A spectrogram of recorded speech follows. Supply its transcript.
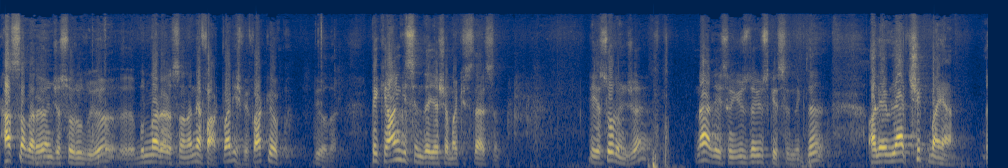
hastalara önce soruluyor. e, Bunlar arasında ne fark var? Hiçbir fark yok diyorlar. Peki hangisinde yaşamak istersin? diye sorunca neredeyse yüzde yüz kesinlikle alevler çıkmayan e,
